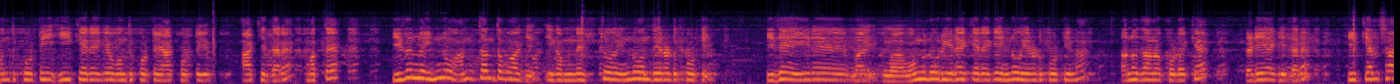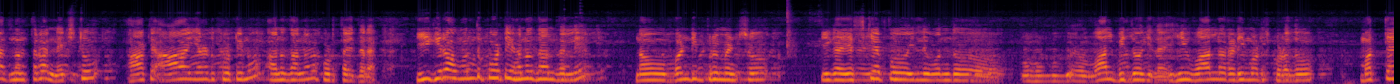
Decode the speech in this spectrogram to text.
ಒಂದು ಕೋಟಿ, ಈ ಕೆರೆಗೆ ಒಂದು ಕೋಟಿ, ಆ ಕೋಟಿ ಹಾಕಿದ್ದಾರೆ. ಮತ್ತೆ ಇದನ್ನು ಇನ್ನೂ ಹಂತ ಹಂತವಾಗಿ ಈಗ ನೆಕ್ಸ್ಟ್ ಇನ್ನೂ ಒಂದು ಎರಡು ಕೋಟಿ, ಇದೇ ಹಿರೇ ಒಂಗನೂರು ಹಿರೇಕೆರೆಗೆ ಇನ್ನೂ ಎರಡು ಕೋಟಿನ ಅನುದಾನ ಕೊಡೋಕ್ಕೆ ರೆಡಿಯಾಗಿದ್ದಾರೆ. ಈ ಕೆಲಸ ಆದ ನಂತರ ನೆಕ್ಸ್ಟು ಆ ಆ ಎರಡು ಕೋಟಿನೂ ಅನುದಾನ ಕೊಡ್ತಾ ಇದ್ದಾರೆ. ಈಗಿರೋ ಒಂದು ಕೋಟಿ ಅನುದಾನದಲ್ಲಿ ನಾವು ಬಂಡ್ ಇಂಪ್ರೂವ್ಮೆಂಟ್ಸು ಈಗ ಎಸ್ಕೇಪ್ ಇಲ್ಲಿ ಒಂದು ವಾಲ್ ಬಿದ್ದೋಗಿದೆ. ಈ ವಾಲ್ ರೆಡಿ ಮಾಡಿಸ್ಕೊಡೋದು, ಮತ್ತೆ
